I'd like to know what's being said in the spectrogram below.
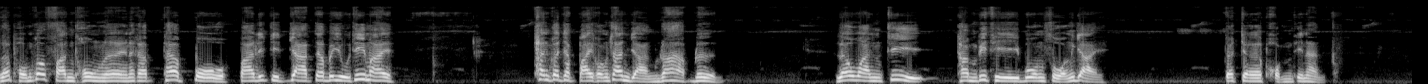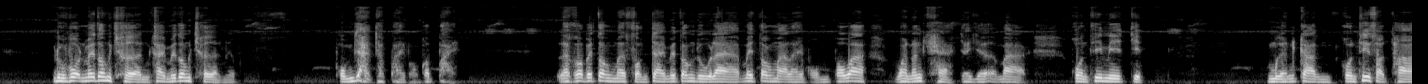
แล้วผมก็ฟันธงเลยนะครับ ถ้าปู่ปาริจิตอยากจะไปอยู่ที่ใหม่ ท่านก็จะไปของท่านอย่างราบรื่น แล้ววันที่ทำพิธีบวงสวงใหญ่ จะเจอผมที่นั่นลุงพลไม่ต้องเชิญ ใครไม่ต้องเชิญครับ ผมอยากจะไปผมก็ไป แล้วก็ไม่ต้องมาสนใจไม่ต้องดูแล ไม่ต้องมาอะไรผม เพราะว่าวันนั้นแขกจะเยอะมาก คนที่มีจิตเหมือนกัน คนที่ศรัทธา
